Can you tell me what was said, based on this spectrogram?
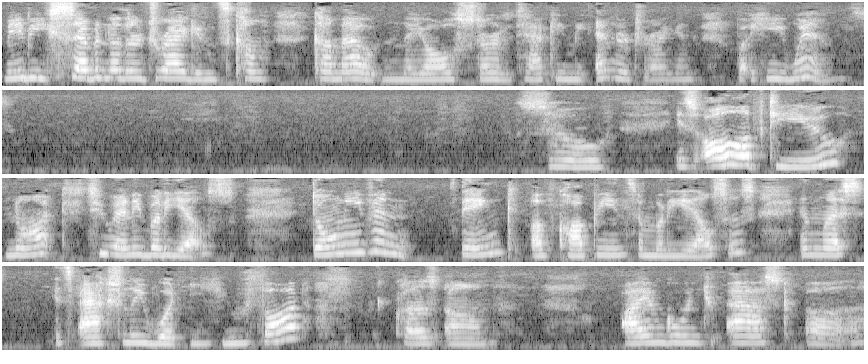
Maybe seven other dragons come come out and they all start attacking the Ender Dragon, but he wins. So it's all up to you, not to anybody else. Don't even think of copying somebody else's unless it's actually what you thought. Because um, I am going to ask. Uh,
